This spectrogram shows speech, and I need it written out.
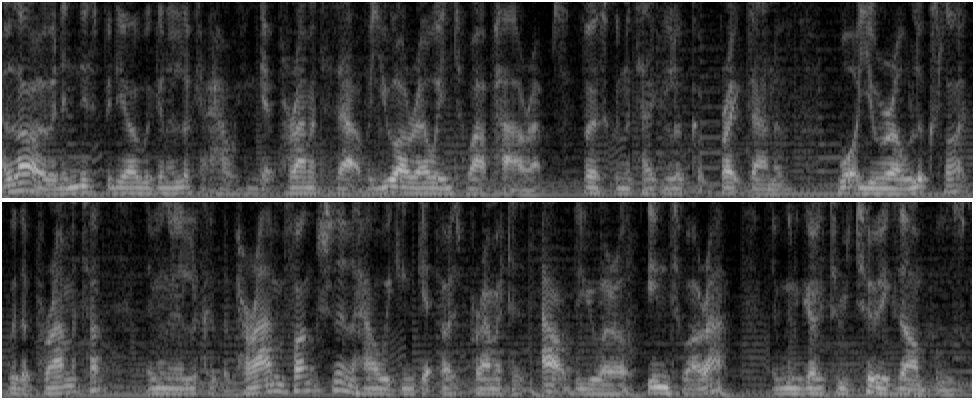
Hello, and in this video we're going to look at how we can get parameters out of a URL into our Power Apps. First we're going to take a look at breakdown of what a URL looks like with a parameter. Then we're going to look at the param function and how we can get those parameters out of the URL into our app. Then we're going to go through two examples.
